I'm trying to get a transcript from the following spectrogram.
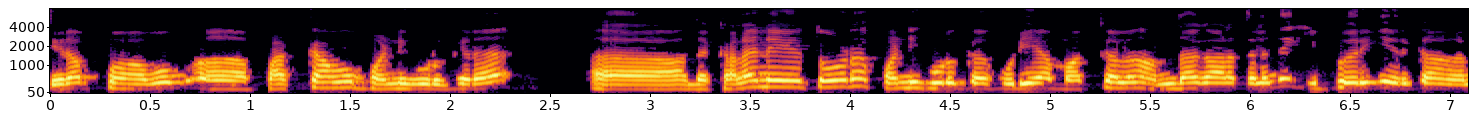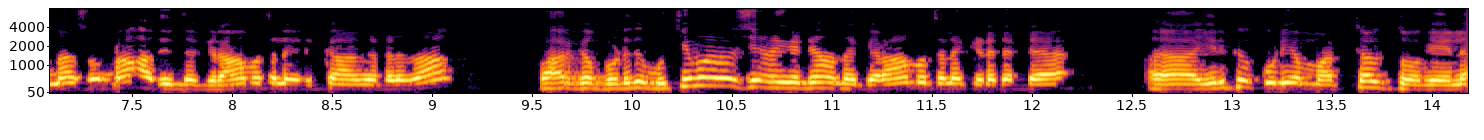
சிறப்பாகவும் பக்காவும் பண்ணி கொடுக்குற அந்த கலைநயத்தோட பண்ணி கொடுக்கக்கூடிய மக்களும் அந்த காலத்துல இருந்து இப்போ வரைக்கும் இருக்காங்கன்னா சொன்னா அது இந்த கிராமத்துல இருக்காங்கன்றதுதான் பார்க்கப்படுது. முக்கியமான விஷயம் என்ன கேட்டீங்கன்னா அந்த கிராமத்துல கிட்டத்தட்ட இருக்கக்கூடிய மக்கள் தொகையில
